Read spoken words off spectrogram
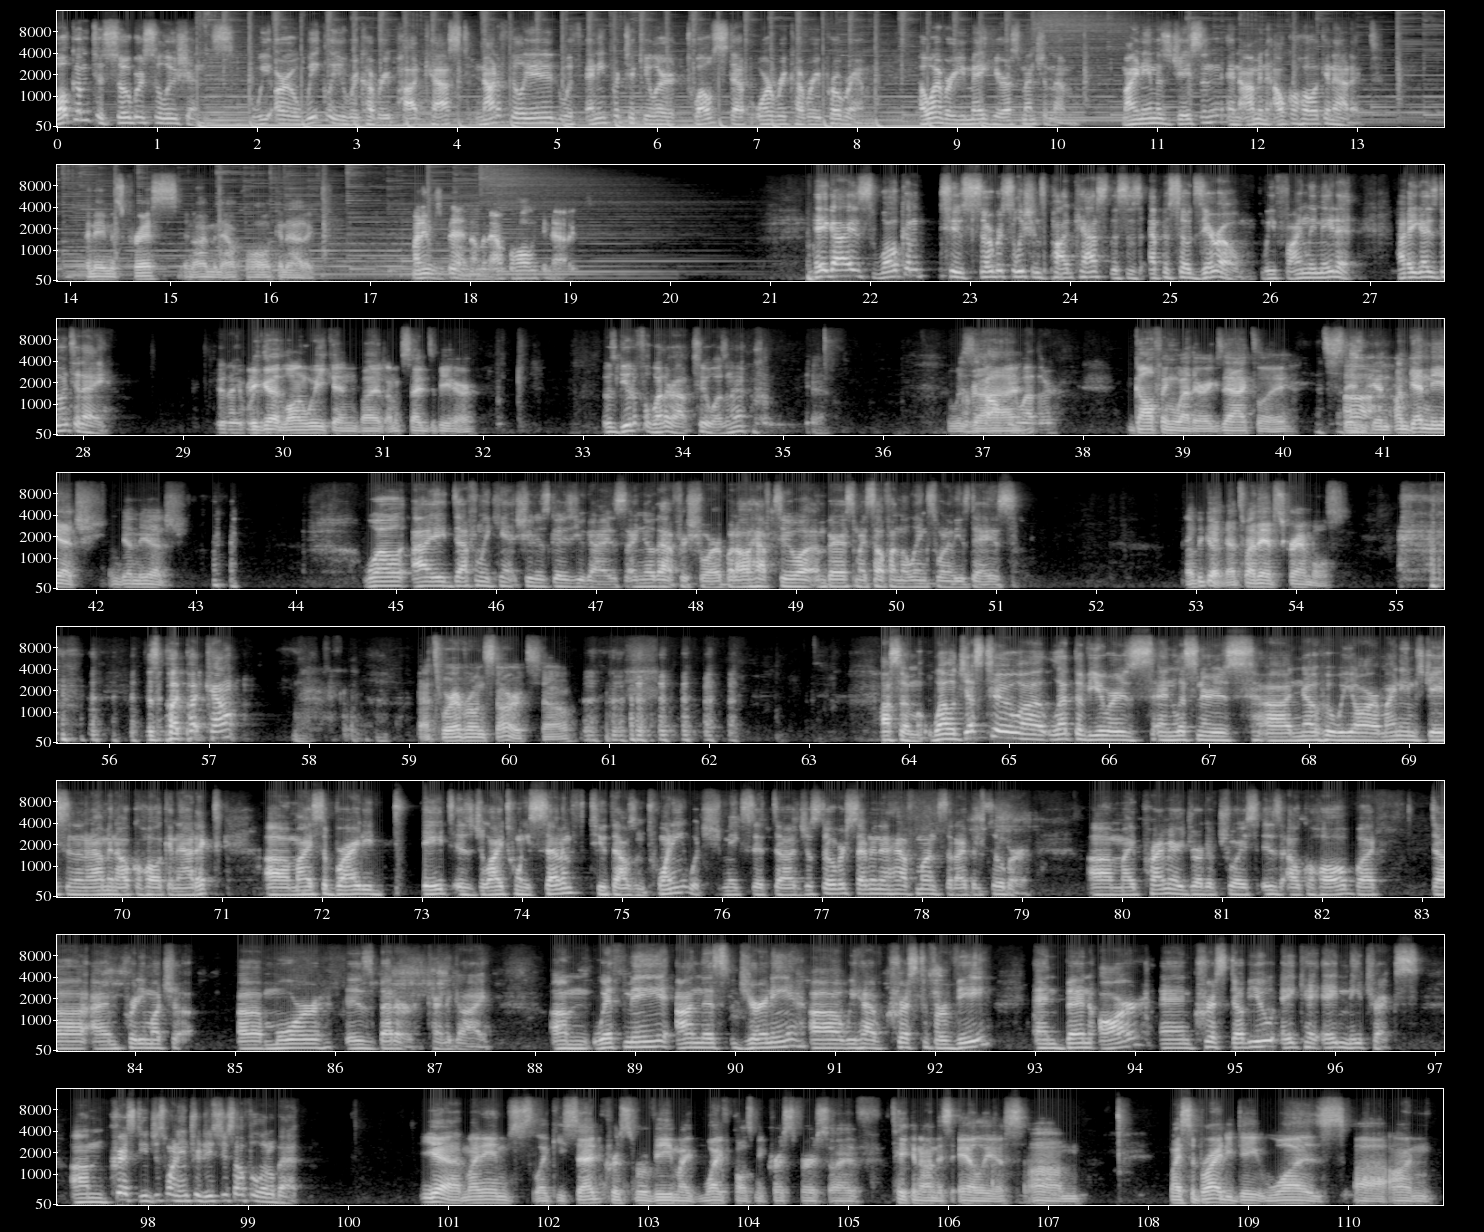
Welcome to Sober Solutions. We are a weekly recovery podcast not affiliated with any particular 12 step or recovery program. However, you may hear us mention them. My name is Jason, and I'm an alcoholic and addict. My name is Chris, and I'm an alcoholic and addict. My name is Ben. I'm an alcoholic and addict. Hey guys, welcome to Sober Solutions Podcast. This is episode zero. We finally made it. How are you guys doing today? Good. Pretty good. Long weekend, but I'm excited to be here. It was beautiful weather out too, wasn't it? Yeah. It was Perfect golfing uh, weather. golfing weather, exactly. Ah. I'm, getting, I'm getting the itch. I'm getting the itch. Well, I definitely can't shoot as good as you guys. I know that for sure, but I'll have to uh, embarrass myself on the links one of these days. That'll be good. That's why they have scrambles. Does putt putt count? That's where everyone starts. So Awesome. Well, just to uh, let the viewers and listeners uh, know who we are, my name's Jason and I'm an alcoholic and addict. Uh, my sobriety date is July 27th, 2020, which makes it uh, just over seven and a half months that I've been sober. Um, my primary drug of choice is alcohol, but uh, I'm pretty much a, a more is better kind of guy. Um, with me on this journey, uh, we have Christopher V and Ben R and Chris W, aka Matrix. Um, Chris, do you just want to introduce yourself a little bit? yeah, my name's like he said, Christopher V. My wife calls me Christopher, so I've taken on this alias. Um, my sobriety date was uh, on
